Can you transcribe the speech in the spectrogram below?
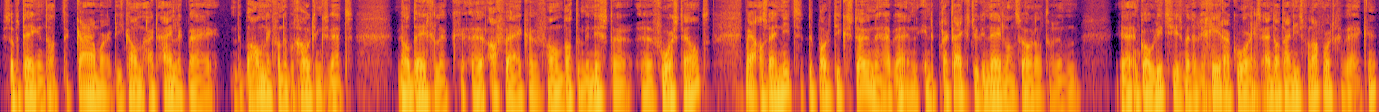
Dus dat betekent dat de Kamer, die kan uiteindelijk bij de behandeling van de begrotingswet wel degelijk uh, afwijken van wat de minister uh, voorstelt. Maar ja, als wij niet de politieke steun hebben, en in de praktijk is het natuurlijk in Nederland zo dat er een, een coalitie is met een regeerakkoord en dat daar niet vanaf wordt geweken,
